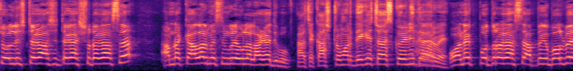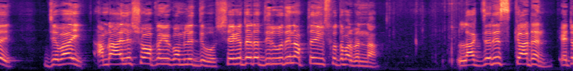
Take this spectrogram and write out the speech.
চল্লিশ টাকা, আশি টাকা, একশো টাকা আছে। আমরা কালার মেশিন করে এগুলো লাগাই দিব। আচ্ছা কাস্টমার দেখে চয়েস করে নিতে হ্যাঁ। পারবে। অনেক পত্রক আছে আপনাকে বলবে যে ভাই আমরা আইলেট সহ আপনাকে কমপ্লিট দিব। সেক্ষেত্রে এটা দীর্ঘদিন আপনি ইউজ করতে পারবেন না। লাক্সারিস কার্টেন এটা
